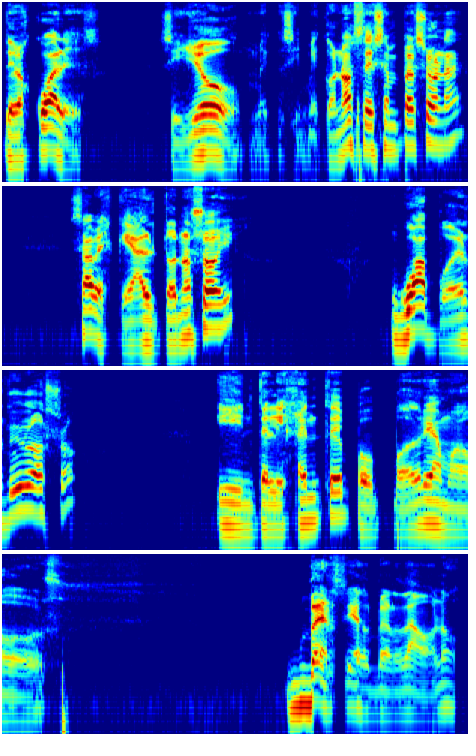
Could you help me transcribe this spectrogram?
De los cuales, si yo, me, si me conoces en persona, sabes que alto no soy, guapo es dudoso, inteligente, podríamos ver si es verdad o no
